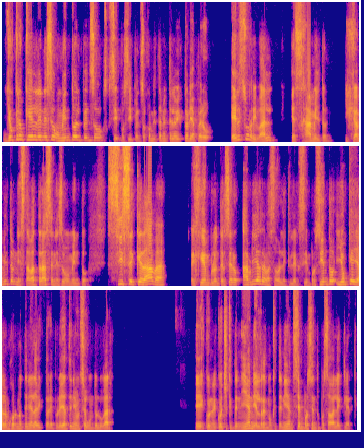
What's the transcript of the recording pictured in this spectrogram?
yo creo que él en ese momento, él pensó, sí, pues sí, pensó completamente en la victoria, pero él, su rival, es Hamilton y Hamilton estaba atrás en ese momento. Si se quedaba, ejemplo, en tercero, habría rebasado a Leclerc 100% y ok, a lo mejor no tenía la victoria, pero ya tenía un segundo lugar. Eh, con el coche que tenían y el ritmo que tenían, 100% pasaba Leclerc.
